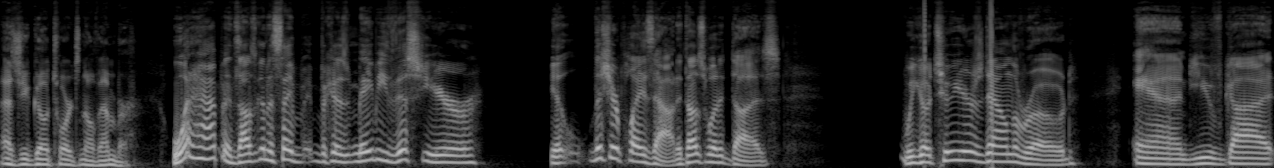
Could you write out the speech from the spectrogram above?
as you go towards November. What happens? I was going to say because maybe this year it, this year plays out. It does what it does. We go 2 years down the road and you've got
